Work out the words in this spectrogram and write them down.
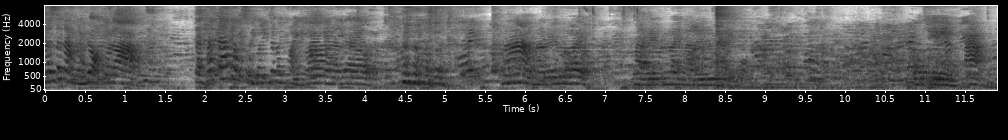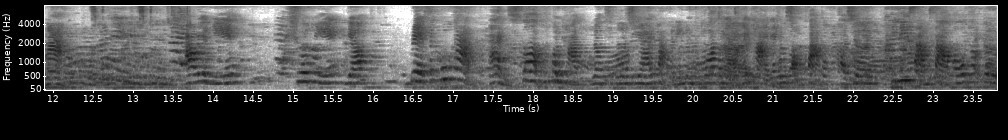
ลักษณะเหมือนดอกกุหลาบแต่ถ้าแต้วทำสูงกว่านี้จะเป็นหอยทากแล้วนะแต้วมามาเรื่อยๆมาเรื่อยๆมาเรื่อยๆโอเคอะมาเอาอย่างนี้ช่วงนี้เดี๋ยว เบรกสักครู่ค่ะ and stop ทุกคนคะเราจะเราจะย้ายฝั่งกันนิดนึงเพราะว่าเราอยากให้ถ่ายได้ทั้งสองฝั่งขอเชิญพี่พี่สามสาวเขาทับเบอ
